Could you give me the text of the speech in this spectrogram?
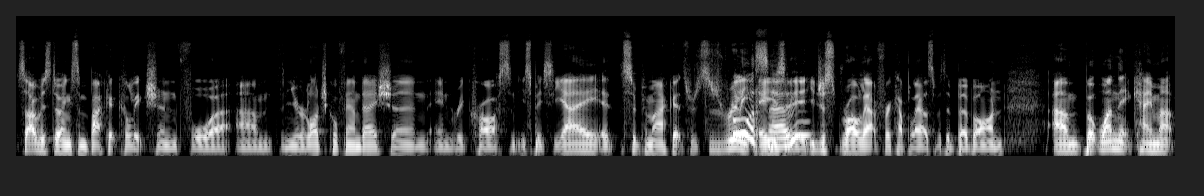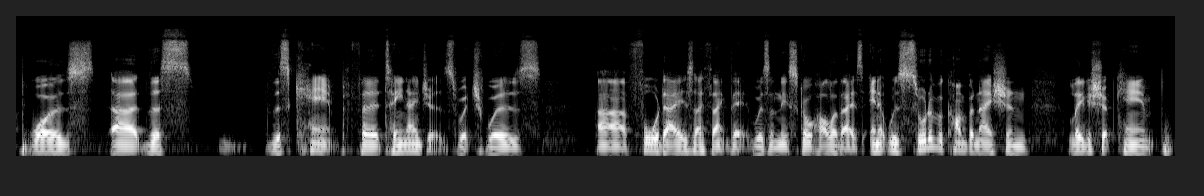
So I was doing some bucket collection for um, the Neurological Foundation and Red Cross and SPCA at supermarkets, which is really Awesome. easy. You just roll out for a couple hours with a bib on. Um, but one that came up was uh, this this camp for teenagers, which was uh, four days, I think, that was in their school holidays. And it was sort of a combination leadership camp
